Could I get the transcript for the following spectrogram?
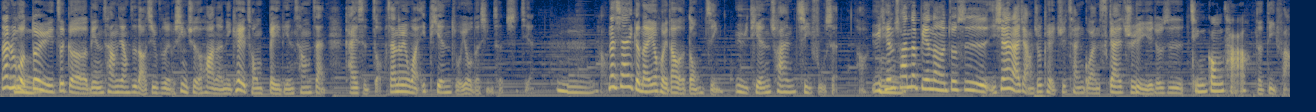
那如果对于这个镰仓江之岛祈福神有兴趣的话呢，你可以从北镰仓站开始走，在那边玩一天左右的行程时间。嗯，好，那下一个呢，又回到了东京羽田川祈福神。好，羽田川那边呢，嗯、就是以现在来讲，就可以去参观 Sky Tree，也就是晴空塔的地方。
